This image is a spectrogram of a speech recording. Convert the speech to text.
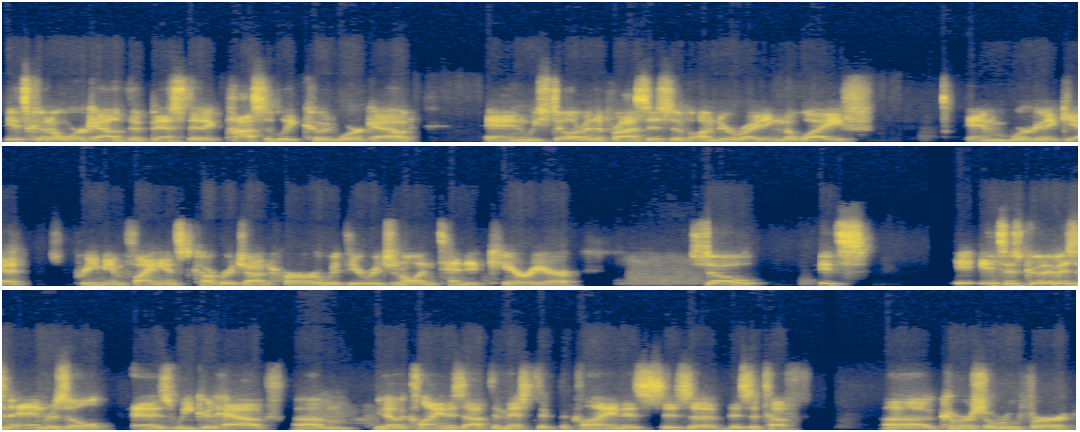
it's going to work out the best that it possibly could work out and we still are in the process of underwriting the wife, and we're going to get premium financed coverage on her with the original intended carrier. So it's it's as good of as an end result as we could have. Um, you know, the client is optimistic. The client is is a is a tough uh, commercial roofer,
